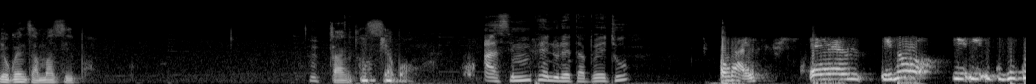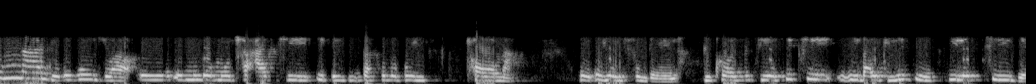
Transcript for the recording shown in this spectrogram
yokwenza amazipho thank you siyabonga asimphendule dadwethu alright um you know kumnandi ukuzwa umuntu omutsha athi ibhizinisi afuna ukuyithoma uyoyifundela because siye sithi iba at least neskill esithize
